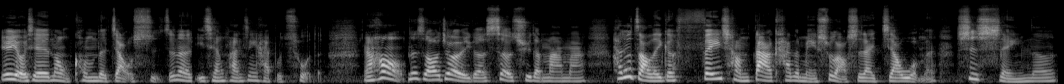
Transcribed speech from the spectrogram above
因为有一些那种空的教室，真的以前环境还不错的。然后那时候就有一个社区的妈妈，她就找了一个非常大咖的美术老师来教我们，是谁呢？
